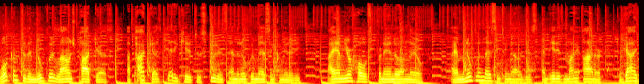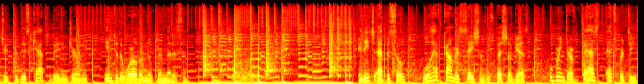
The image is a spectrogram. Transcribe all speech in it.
Welcome to the Nuclear Lounge Podcast, a podcast dedicated to students and the nuclear medicine community. I am your host, Fernando Anleo. I am nuclear medicine technologist, and it is my honor to guide you through this captivating journey into the world of nuclear medicine. In each episode, we'll have conversations with special guests who bring their vast expertise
